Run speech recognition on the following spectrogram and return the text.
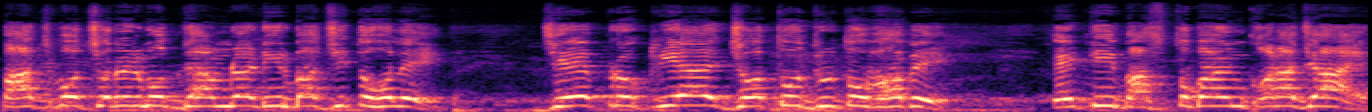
পাঁচ বছরের মধ্যে আমরা নির্বাচিত হলে যে প্রক্রিয়ায় যত দ্রুতভাবে এটি বাস্তবায়ন করা যায়,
